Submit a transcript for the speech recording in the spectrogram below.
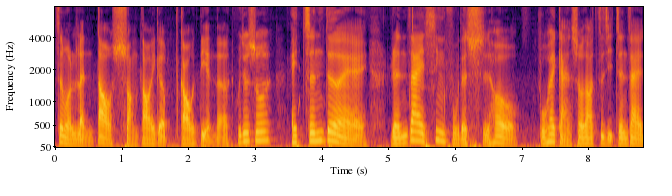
这么冷到爽到一个高点呢？”我就说：“哎，真的哎，人在幸福的时候。”不会感受到自己正在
